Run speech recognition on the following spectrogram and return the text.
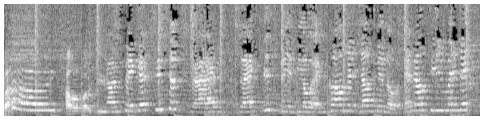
Bye! How about you? Don't forget to subscribe, like this video, and comment down below. And I'll see you in my next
